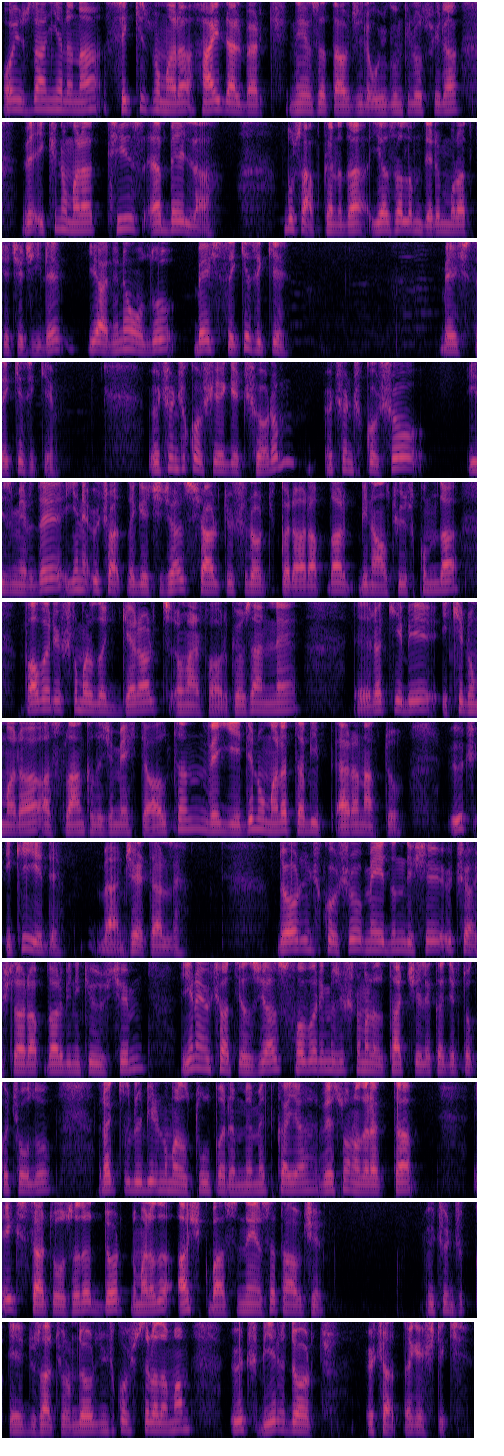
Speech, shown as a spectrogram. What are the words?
O yüzden yanına 8 numara Heidelberg Nevzat Avcı ile uygun kilosuyla ve 2 numara Tiz Abella bu safkanı da yazalım derim Murat Keçeci ile. Yani ne oldu? 5-8-2. 5-8-2. Üçüncü koşuya geçiyorum. Üçüncü koşu İzmir'de yine 3 atla geçeceğiz. Şart 3 4 yukarı Araplar 1600 kumda. Favori 3 numaralı Gerard Ömer Faruk Özen'le e, rakibi 2 numara Aslan Kılıcı Mehdi Altın ve 7 numara Tabip Erhan Aktu. 3-2-7 bence yeterli. Dördüncü koşu Maiden dişi 3 yaşlı Araplar 1200 çim. Yine 3 at yazacağız. Favorimiz 3 numaralı Taççı ile Kadir Tokaçoğlu. Rakibi 1 numaralı Tulparı Mehmet Kaya. Ve son olarak da ilk start olsa da 4 numaralı Aşk Bas Nevzat Avcı. Üçüncü, e, düzeltiyorum. Dördüncü koşu sıralamam 3-1-4. 3 atla geçtik.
